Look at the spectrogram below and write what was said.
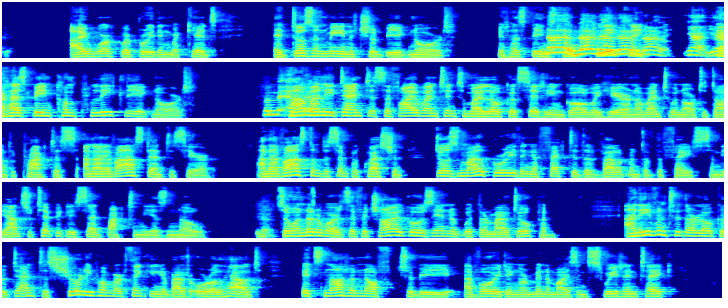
I work with breathing with kids. It doesn't mean it should be ignored. It has been no, no, no, no, no. Yeah, yeah. It has been completely ignored. But, How uh, many dentists, if I went into my local city in Galway here and I went to an orthodontic practice and I have asked dentists here, and I've asked them the simple question Does mouth breathing affect the development of the face? And the answer typically said back to me is no. no. So, in other words, if a child goes in with their mouth open, and even to their local dentist, surely when we're thinking about oral health, it's not enough to be avoiding or minimizing sweet intake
